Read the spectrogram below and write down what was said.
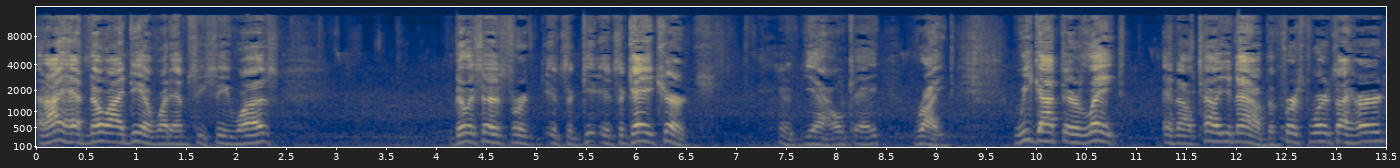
And I had no idea what MCC was. Billy says, "For it's a it's a gay church." Yeah, okay, right. We got there late, and I'll tell you now. The first words I heard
